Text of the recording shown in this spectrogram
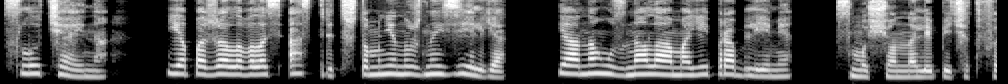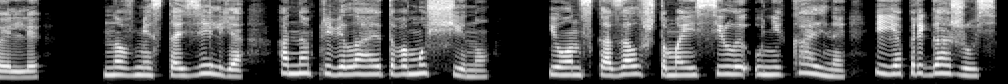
Случайно. Я пожаловалась Астрид, что мне нужны зелья, и она узнала о моей проблеме, смущенно лепечет Фелли. Но вместо зелья она привела этого мужчину, и он сказал, что мои силы уникальны, и я пригожусь.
